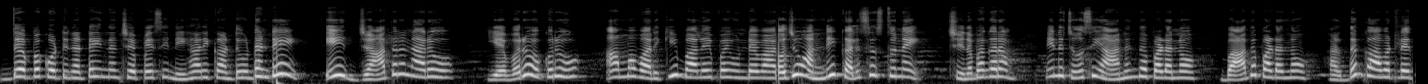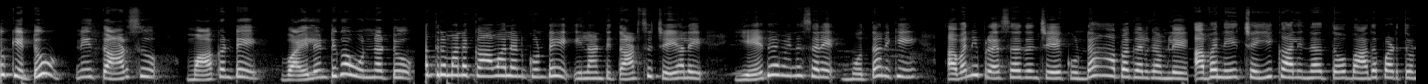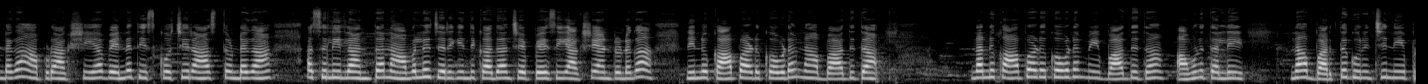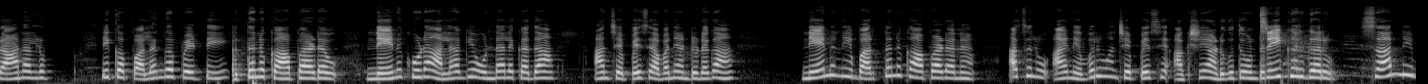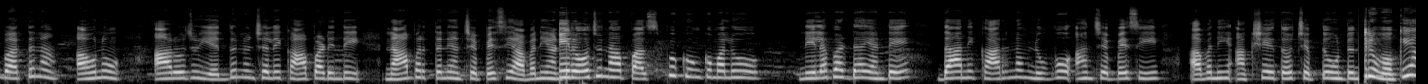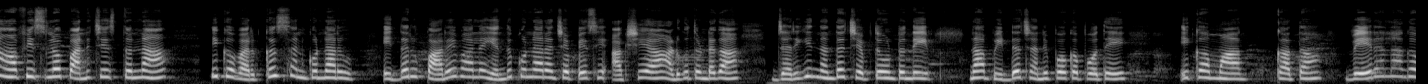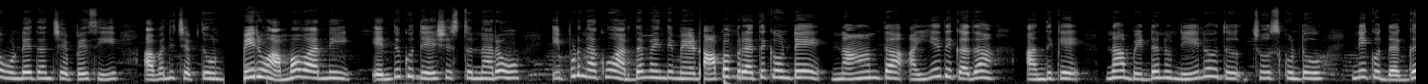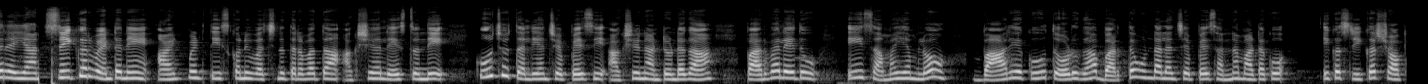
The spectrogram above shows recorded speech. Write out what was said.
దెబ్బ కొట్టినట్టయిందని చెప్పేసి నిహారిక అంటూ ఉంటే ఈ జాతర నారు ఎవరో ఒకరు అమ్మవారికి బాలయ్యపై ఉండేవారు. రోజు అన్నీ కలిసి వస్తున్నాయి చిన్నబంగారం నిన్ను చూసి ఆనందపడనో బాధపడనో అర్థం కావట్లేదు. కిట్టు నీ థాట్స్ మాకంటే వైలెంట్గా ఉన్నట్టు మాత్రం మనకు కావాలనుకుంటే ఇలాంటి థాట్స్ చేయాలి. ఏదేమైనా సరే మొత్తానికి అవని ప్రసాదం చేయకుండా ఆపగలగంలే. అవని చెయ్యి కాలినతో బాధపడుతుండగా అప్పుడు అక్షయ వెన్న తీసుకొచ్చి రాస్తుండగా అసలు ఇలా అంతా నా వల్లే జరిగింది కదా అని చెప్పేసి అక్షయ అంటుండగా నిన్ను కాపాడుకోవడం నా బాధ్యత. నన్ను కాపాడుకోవడం మీ బాధ్యత. అవును తల్లి. నా భర్త గురించి నీ ప్రాణాలు ఇక పలంగా పెట్టి భర్తను కాపాడవు. నేను కూడా అలాగే ఉండాలి కదా. అని చెప్పేసి అవని అంటుండగా నేను నీ భర్తను కాపాడాను. అసలు ఆయన ఎవరు అని చెప్పేసి అక్షయ్ అడుగుతూ ఉంటుంది శ్రీకర్ గారు సార్ నీ భర్తనా? అవును. ఆ రోజు ఎద్దు నుంచెల్లి కాపాడింది నా భర్తని అని చెప్పేసి అవని అంటే ఈరోజు రోజు నా పసుపు కుంకుమలు నిలబడ్డాయంటే దాని కారణం నువ్వు అని చెప్పేసి అవని అక్షయ్తో చెప్తూ ఉంటుంది. మీరు ఒకే ఆఫీస్లో పని చేస్తున్న ఇక వర్కర్స్ అనుకున్నారు. ఇద్దరు పారే వాళ్ళ ఎందుకున్నారని చెప్పేసి అక్షయ అడుగుతుండగా జరిగిందంతా చెప్తూ ఉంటుంది. నా బిడ్డ చనిపోకపోతే ఇక మా కథ వేరేలాగా ఉండేదని చెప్పేసి అవని చెప్తూ ఉంటుంది మీరు అమ్మవారిని ఎందుకు దేశిస్తున్నారో ఇప్పుడు నాకు అర్థమైంది మేడం. పాప బ్రతికుంటే నా అంత అయ్యేది కదా అందుకే నా బిడ్డను నీలో చూసుకుంటూ నీకు దగ్గరయ్యా. శ్రీకర్ వెంటనే ఆయింట్మెంట్ తీసుకొని వచ్చిన తర్వాత అక్షయ లేస్తుంది. కూర్చో తల్లి అని చెప్పేసి అక్షయని అంటుండగా పర్వాలేదు ఈ సమయంలో భార్యకు తోడుగా భర్త ఉండాలని చెప్పేసి అన్న మాటకు ఇక శ్రీకర్ షాక్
